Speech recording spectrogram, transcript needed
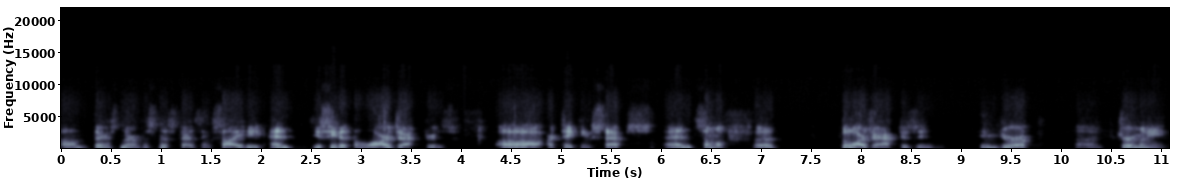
um, there's nervousness, there's anxiety. And you see that the large actors uh, are taking steps, and some of uh, the larger actors in, in Europe, uh, Germany,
